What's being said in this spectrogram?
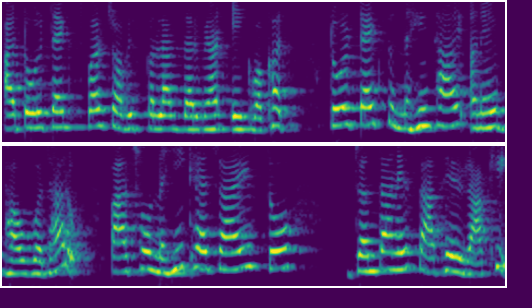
આ ટોલ ટેક્સ પર ચોવીસ કલાક દરમિયાન એક વખત ટોલ ટેક્સ નહીં થાય અને ભાવ વધારો પાછો નહીં ખેંચાય, તો જનતાને સાથે રાખી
